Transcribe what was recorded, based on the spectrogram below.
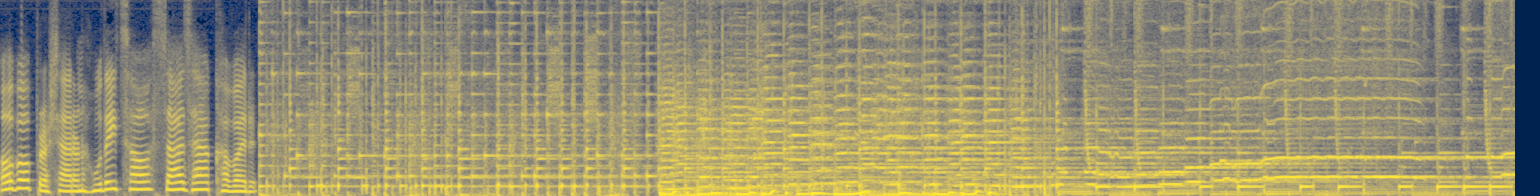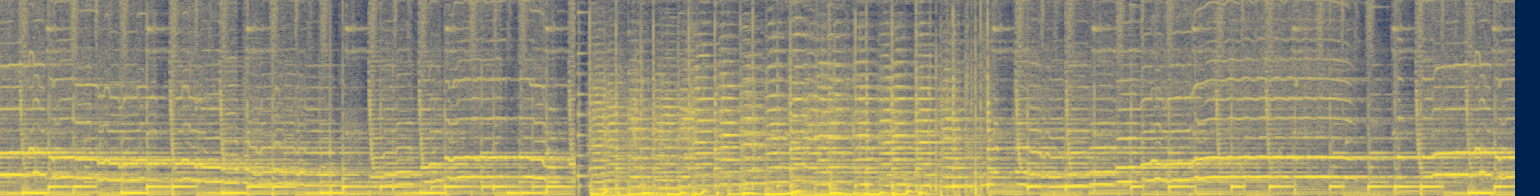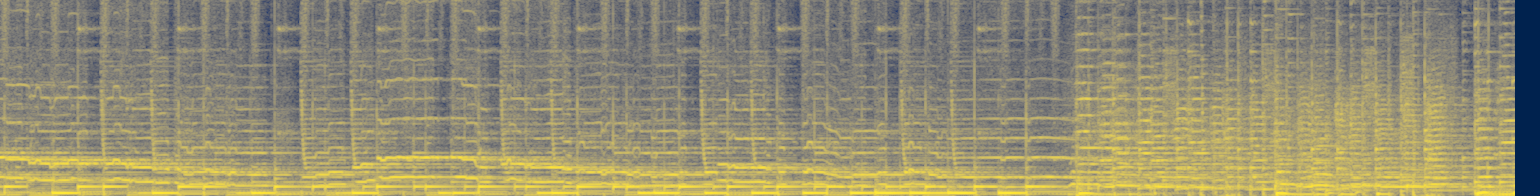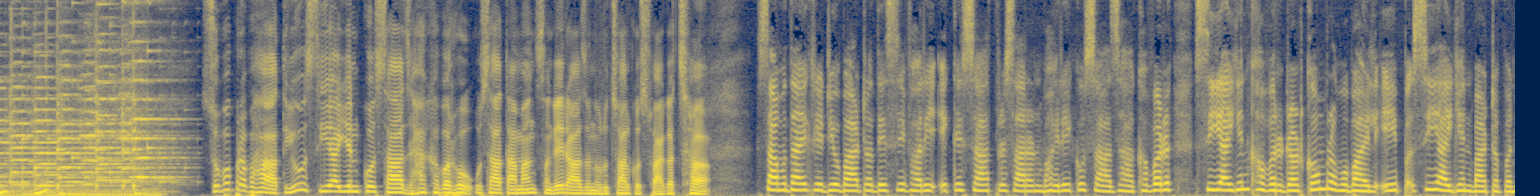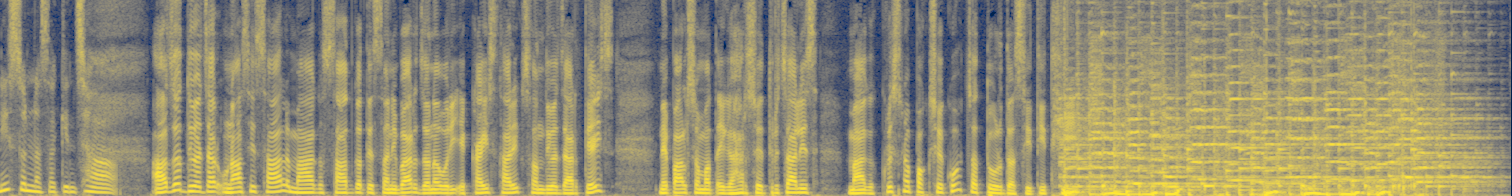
अब प्रसारण हुँदैछ साझा खबर। शुभ प्रभात यो सिआइएनको साझा खबर हो। उषा तामाङसँगै राजन रुचालको स्वागत छ। सामुदायिक रेडियोबाट देशैभरि एकैसाथ प्रसारण भइरहेको साझा खबर सिआइएन खबर डट कम र मोबाइल एप सिआइएनबाट पनि सुन्न सकिन्छ। आज दुई हजार उनासी साल माघ सात गते शनिबार जनवरी एक्काइस तारिक सन् दुई हजार तेइस नेपाल सम्मत एघार सय त्रिचालिस माघ कृष्ण पक्षको चतुर्दशी तिथि।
